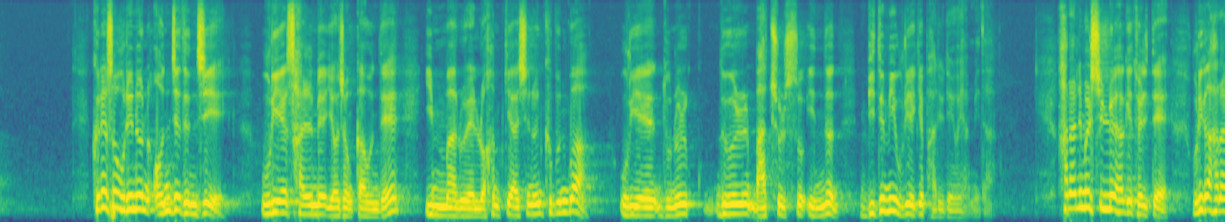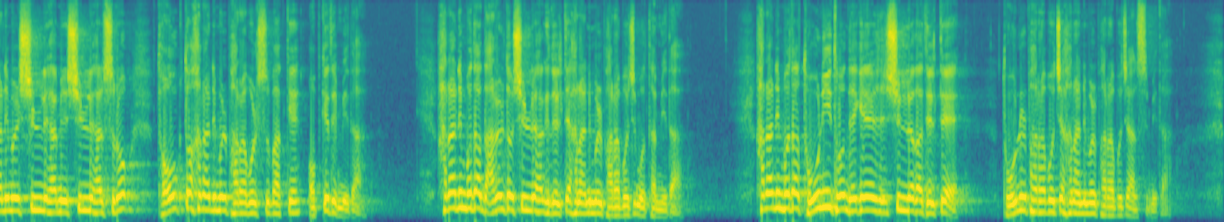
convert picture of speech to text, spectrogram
그래서 우리는 언제든지 우리의 삶의 여정 가운데 임마누엘로 함께 하시는 그분과 우리의 눈을 늘 맞출 수 있는 믿음이 우리에게 발휘되어야 합니다. 하나님을 신뢰하게 될 때 우리가 하나님을 신뢰하면 신뢰할수록 더욱더 하나님을 바라볼 수밖에 없게 됩니다. 하나님보다 나를 더 신뢰하게 될 때 하나님을 바라보지 못합니다. 하나님보다 돈이 더 내게 신뢰가 될 때 돈을 바라보지 하나님을 바라보지 않습니다.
